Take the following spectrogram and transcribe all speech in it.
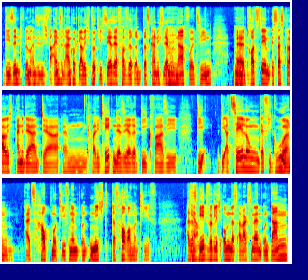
die sind, wenn man sie sich vereinzelt anguckt, glaube ich, wirklich sehr, sehr verwirrend. Das kann ich sehr mhm. gut nachvollziehen. Mhm. Äh, trotzdem ist das, glaube ich, eine der, der ähm, Qualitäten der Serie, die quasi die, die Erzählung der Figuren als Hauptmotiv nimmt und nicht das Horrormotiv. Also ja. es geht wirklich um das Erwachsenwerden und dann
